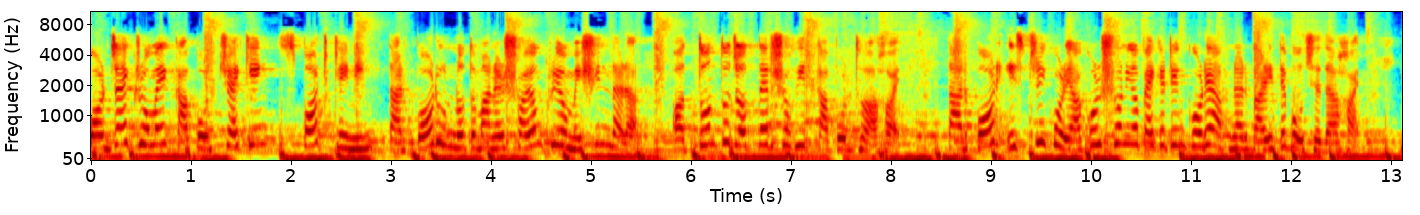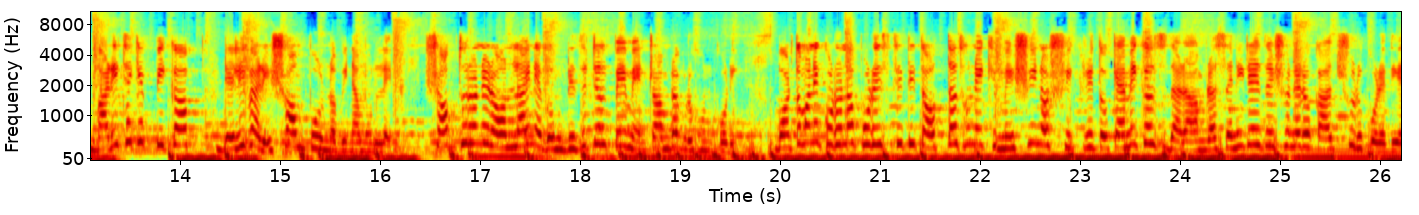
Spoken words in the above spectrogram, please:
পর্যায়ক্রমে কাপড় চেকিং স্পট ক্লিনিং, তারপর উন্নত মানের স্বয়ংক্রিয় মেশিন দ্বারা অত্যন্ত যত্নের সহিত কাপড় ধোয়া হয়। তারপর ইস্ত্রি করে আকর্ষণীয় প্যাকেটিং করে আপনার বাড়িতে পৌঁছে দেওয়া হয়। বাড়ি থেকে পিক আপ ডেলিভারি সম্পূর্ণ বিনামূল্যে। সব ধরনের অনলাইন এবং ডিজিটাল পেমেন্ট আমরা গ্রহণ করি। বর্তমানে করোনা পরিস্থিতিতে অত্যাধুনিক মেশিন ও স্বীকৃত কেমিক্যালস দ্বারা আমরা স্যানিটাইজেশনেরও কাজ শুরু করে দিয়েছি।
